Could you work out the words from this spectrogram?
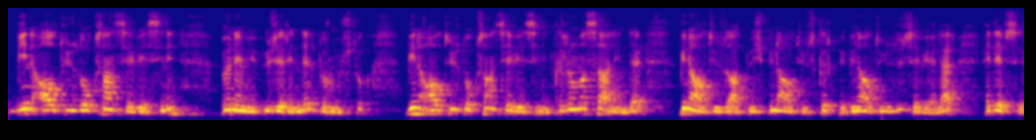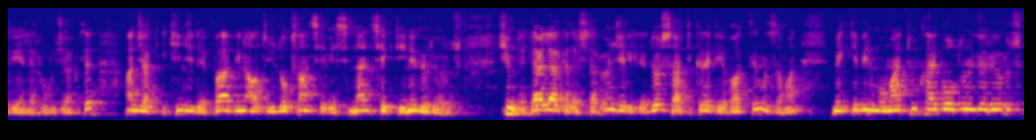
1690 seviyesinin önemi üzerinde durmuştuk. 1690 seviyesinin kırılması halinde 1660, 1640 ve 1600'lü seviyeler hedef seviyeler olacaktı. Ancak ikinci defa 1690 seviyesinden sektiğini görüyoruz. Şimdi değerli arkadaşlar öncelikle 4 saatlik grafiğe baktığımız zaman MAC'de bir momentum kaybı olduğunu görüyoruz.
